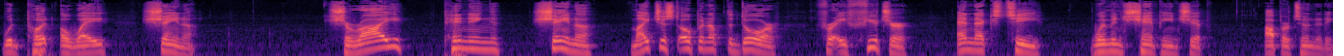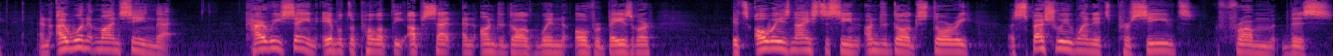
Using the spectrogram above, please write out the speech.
would put away Shayna. Shirai pinning Shayna might just open up the door for a future NXT Women's Championship opportunity. And I wouldn't mind seeing that. Kairi Sane able to pull up the upset and underdog win over Baszler. It's always nice to see an underdog story, especially when it's perceived from this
